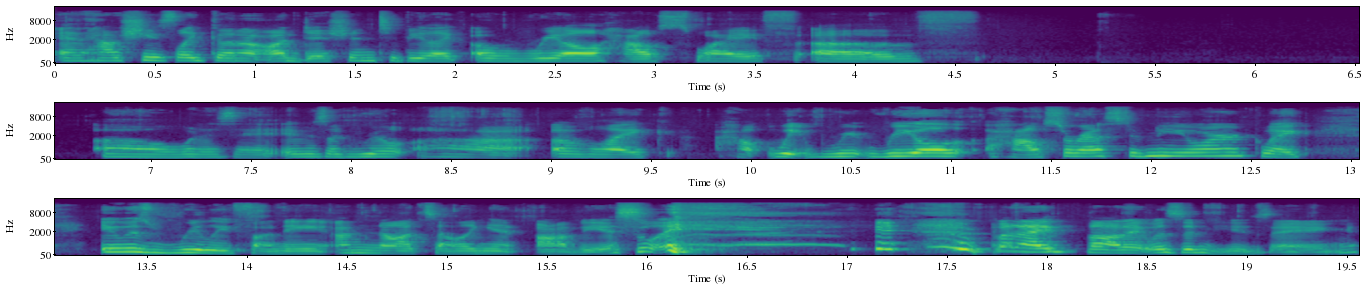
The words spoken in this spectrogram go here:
and how she's like gonna audition to be like a real housewife of oh what is it it was like real uh of like how wait re- real house arrest of new york like it was really funny i'm not selling it obviously but i thought it was amusing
